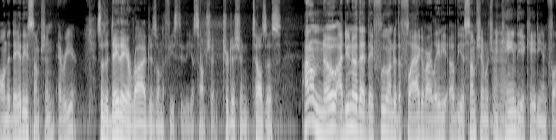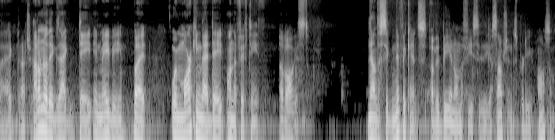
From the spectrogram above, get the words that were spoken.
on the day of the Assumption every year. So the day they arrived is on the Feast of the Assumption. Tradition tells us. I don't know. I do know that they flew under the flag of Our Lady of the Assumption, which became the Acadian flag. Gotcha. I don't know the exact date. It may be, but we're marking that date on the 15th of August. Now the significance of it being on the Feast of the Assumption is pretty awesome.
